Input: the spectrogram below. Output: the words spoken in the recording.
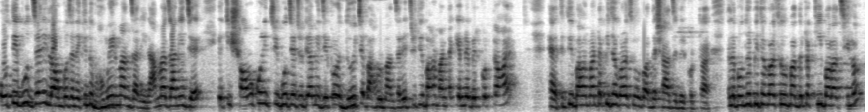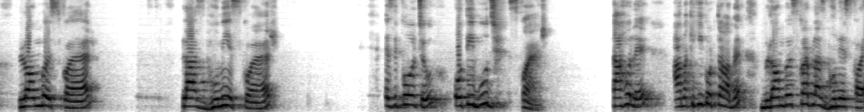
অতিভুজ জানি, লম্ব জানি, কিন্তু ভূমির মান জানি না। আমরা জানি যে একটি সমকোণী ত্রিভুজে যদি আমি যে কোনো দুইটা বাহুর মান জানি, তৃতীয় বাহুর মানটা কেমনে বের করতে হয়? হ্যাঁ তৃতীয় বাহুর মানটা পিথাগোরাস উপপাদ্যের সাহায্যে বের করতে হয়। তাহলে বন্ধুরা, পিথাগোরাস উপপাদ্যটা কি বলা ছিল? লম্ব স্কোয়ার প্লাস ভূমি স্কোয়ার ইজ ইকুয়াল টু অতিভুজ স্কোয়ার। তাহলে আমাকে কি করতে হবে? লম্ব স্কোয়ার প্লাস ভূমি স্কোয়ার,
